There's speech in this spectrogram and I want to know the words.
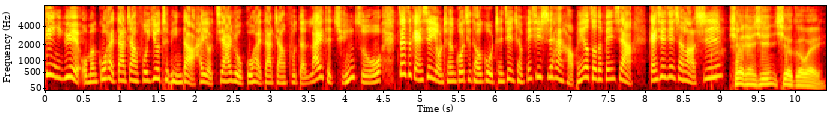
订阅我们股海大丈夫 YouTube 频道，还有加入股海大丈夫的 Light 群组。再次感谢永诚国际投顾陈建成分析师和好朋友做的分享，感谢建成老师，谢谢甜心，谢谢各位。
